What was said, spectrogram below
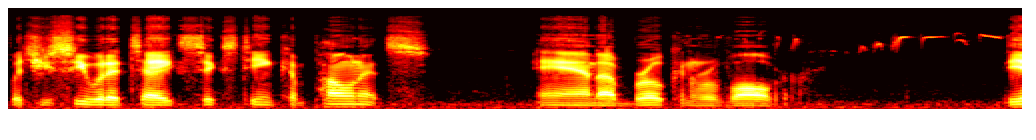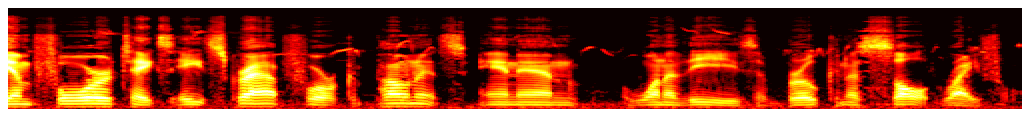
But you see what it takes, 16 components and a broken revolver. The M4 takes 8 scrap, 4 components, and then one of these, a broken assault rifle.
